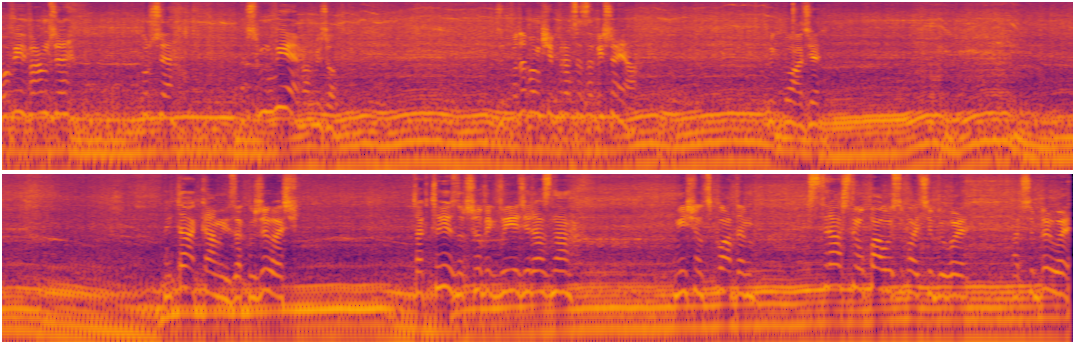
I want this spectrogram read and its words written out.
Powiem wam, że kurczę, mówiłem wam już o tym, że podoba mi się praca zawieszenia w wykładzie. No i tak Kamil, zakurzyłeś. Tak to jest, no człowiek wyjedzie raz na miesiąc składem. Straszne upały, słuchajcie, były. Znaczy były.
